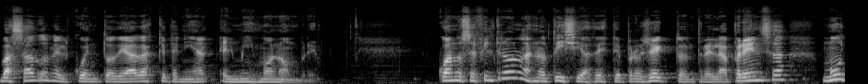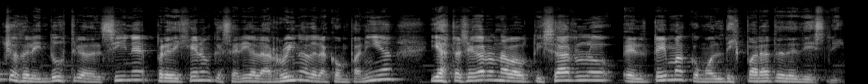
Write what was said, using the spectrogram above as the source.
basado en el cuento de hadas que tenía el mismo nombre. Cuando se filtraron las noticias de este proyecto entre la prensa, muchos de la industria del cine predijeron que sería la ruina de la compañía y hasta llegaron a bautizarlo el tema como el disparate de Disney.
